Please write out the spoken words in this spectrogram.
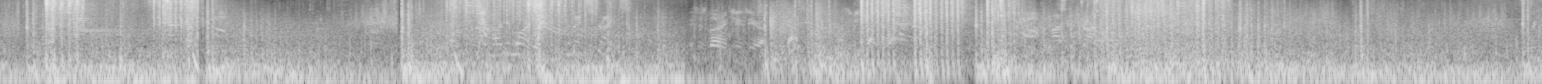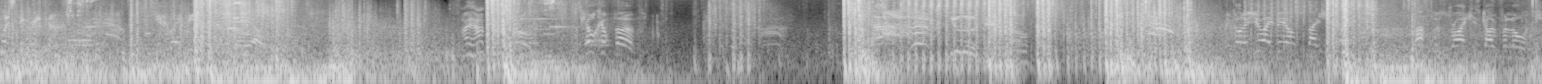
Target marked. Commit strikes. This is loader 2-0. Good copy. Let's strike away. Hostile drop. Requesting recon. UAV AO. I have to Kill confirmed. You lose, asshole. We've got a UAV on station. Cluster strike is go for launch.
